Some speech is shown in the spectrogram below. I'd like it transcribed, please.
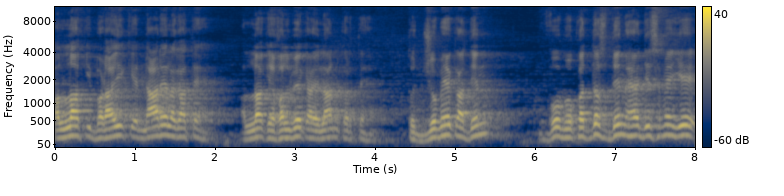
اللہ کی بڑائی کے نعرے لگاتے ہیں۔ اللہ کے غلبے کا اعلان کرتے ہیں۔ تو جمعے کا دن، وہ مقدس دن ہے جس میں یہ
